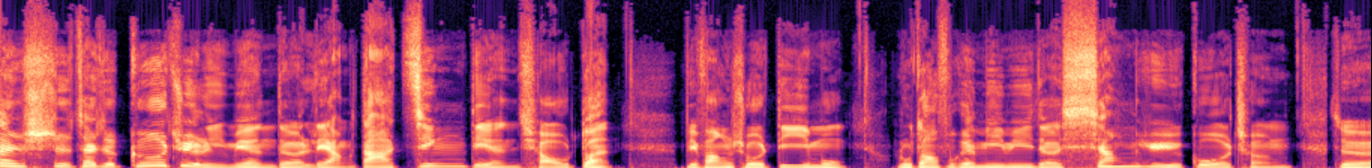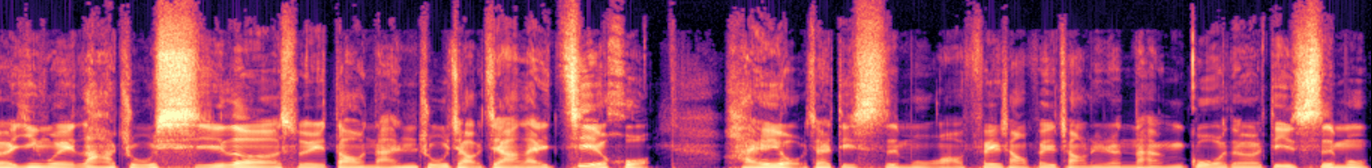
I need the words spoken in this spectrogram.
但是在这歌剧里面的两大经典桥段。比方说，第一幕鲁道夫跟咪咪的相遇过程，这因为蜡烛熄了，所以到男主角家来借火。还有在第四幕啊，非常非常令人难过的第四幕，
